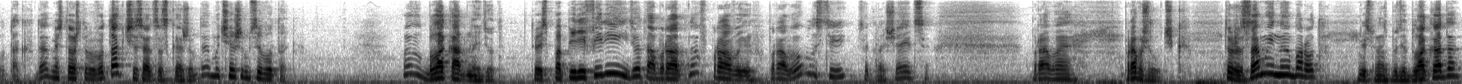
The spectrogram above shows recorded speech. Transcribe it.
вот так, да, вместо того, чтобы вот так чесаться, скажем, да, мы чешемся вот так. Ну, блокадно идет. То есть по периферии идет обратно в правой, в правой области и сокращается правая правый желудочек. То же самое и наоборот. Если у нас будет блокада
